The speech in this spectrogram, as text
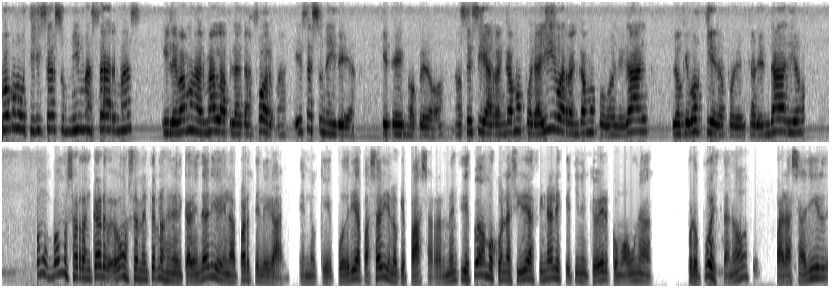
vamos a utilizar sus mismas armas y le vamos a armar la plataforma. Esa es una idea que tengo, pero no sé si arrancamos por ahí o arrancamos por lo legal, lo que vos quieras, por el calendario. Vamos, vamos a arrancar, vamos a meternos en el calendario y en la parte legal, en lo que podría pasar y en lo que pasa realmente. Y después vamos con las ideas finales que tienen que ver como una propuesta, ¿no? Para salir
